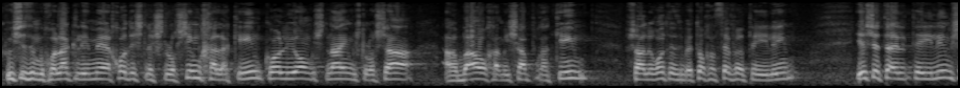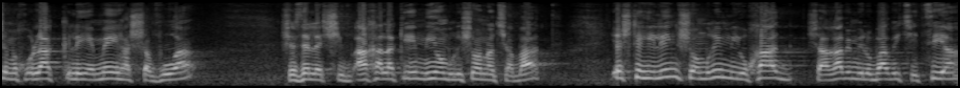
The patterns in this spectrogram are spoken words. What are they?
כפי שזה מחולק לימי החודש ל-30 חלקים, כל יום שניים, שלושה, ארבעה או חמישה פרקים, אפשר לראות את זה בתוך הספר תהילים. יש את התהילים שמחולק לימי השבוע, שזה לשבעה חלקים, מיום ראשון עד שבת. יש תהילים שאומרים מיוחד, שהרבי מלובביץ' הציע,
